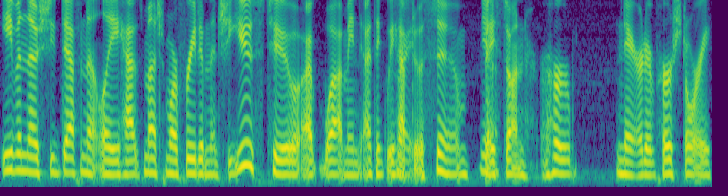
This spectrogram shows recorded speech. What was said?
even though she definitely has much more freedom than she used to, I, well, I mean, I think we have Right. to assume Yeah. based on her narrative, her story,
